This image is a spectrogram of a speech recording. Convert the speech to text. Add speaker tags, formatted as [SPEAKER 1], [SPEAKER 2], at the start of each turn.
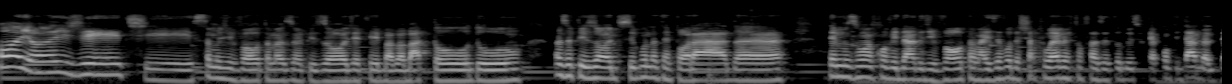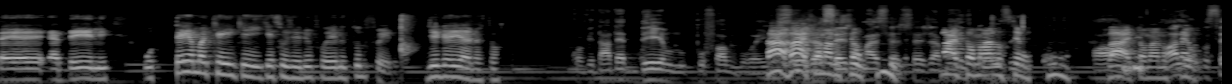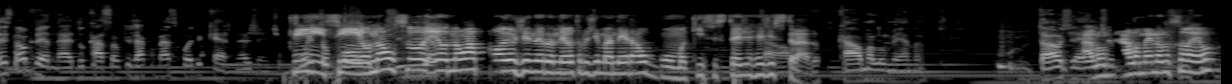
[SPEAKER 1] Oi, oi, gente! Estamos de volta mais um episódio, aquele bababá todo. Mais um episódio, segunda temporada. Temos uma convidada de volta, mas eu vou deixar pro Everton fazer tudo isso, porque a convidada é dele. O tema, quem, quem, quem sugeriu foi ele, tudo foi ele. Diga aí, Everton.
[SPEAKER 2] Convidado é Delo, por favor. hein?
[SPEAKER 1] Ah, vai
[SPEAKER 2] Seja-
[SPEAKER 1] tomar no
[SPEAKER 2] seja
[SPEAKER 1] seu
[SPEAKER 2] mais-
[SPEAKER 1] cu.
[SPEAKER 2] seja
[SPEAKER 1] Vai tomar no seu cu.
[SPEAKER 2] Ó,
[SPEAKER 1] Vai tomar no
[SPEAKER 2] Olha,
[SPEAKER 1] seu
[SPEAKER 2] vocês estão vendo, né? Educação que já começa o podcast, né, gente?
[SPEAKER 1] Sim,
[SPEAKER 2] Muito
[SPEAKER 1] sim, eu não
[SPEAKER 2] dia.
[SPEAKER 1] sou, eu não apoio o gênero neutro de maneira alguma, que isso esteja registrado.
[SPEAKER 2] Calma, Lumena. Então, gente.
[SPEAKER 1] A, Lu, a Lumena não sou eu.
